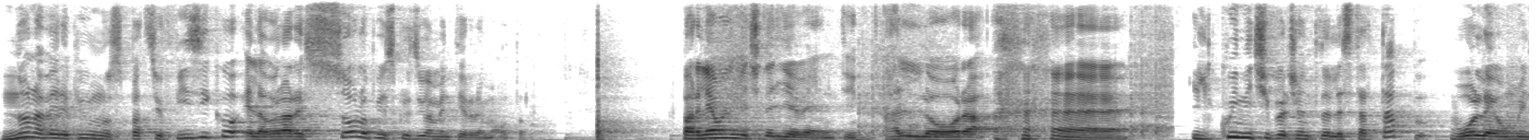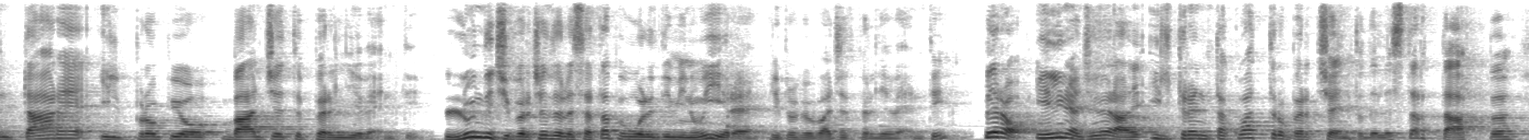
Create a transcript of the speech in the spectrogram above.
non avere più uno spazio fisico e lavorare solo più esclusivamente in remoto. Parliamo invece degli eventi. Allora, Il 15% delle startup vuole aumentare il proprio budget per gli eventi. L'11% delle startup vuole diminuire il proprio budget per gli eventi. Però in linea generale il 34% delle startup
